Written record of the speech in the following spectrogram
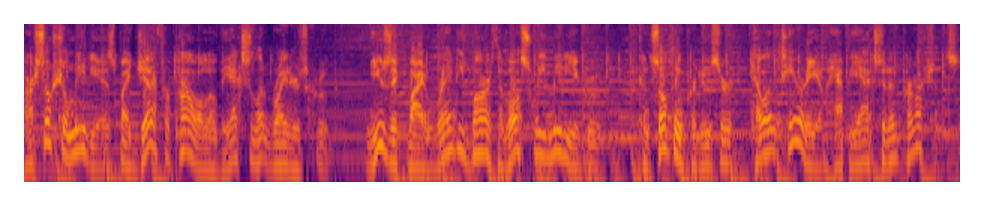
Our social media is by Jennifer Powell of the Excellent Writers Group. Music by Randy Barth of Oswee Media Group. Consulting producer Helen Tierney of Happy Accident Productions.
